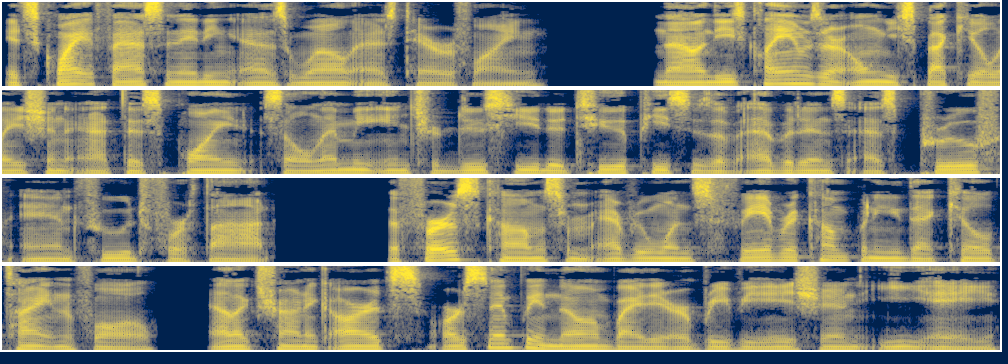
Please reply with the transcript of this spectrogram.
It's quite fascinating as well as terrifying. Now, these claims are only speculation at this point, so let me introduce you to two pieces of evidence as proof and food for thought. The first comes from everyone's favorite company that killed Titanfall, Electronic Arts, or simply known by their abbreviation EA.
